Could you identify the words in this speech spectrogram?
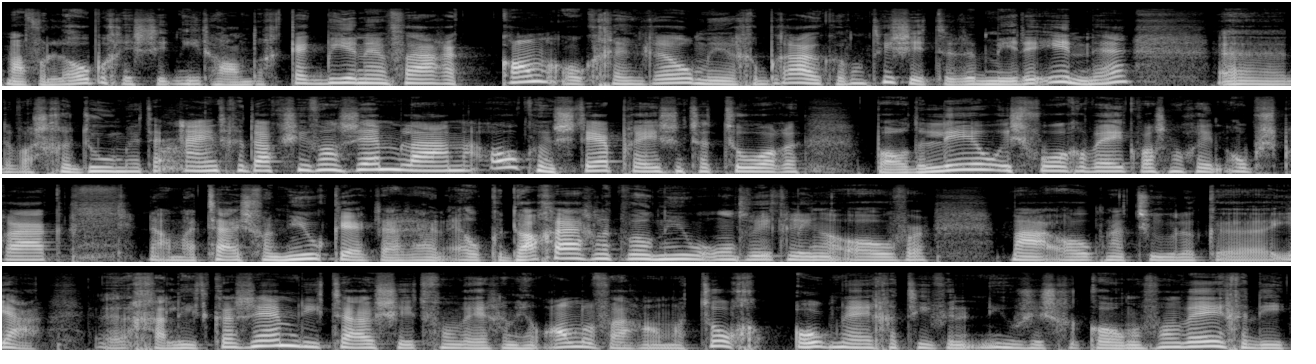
Maar voorlopig is dit niet handig. Kijk, BNN-Vara kan ook geen rel meer gebruiken, want die zitten er middenin. Hè? Uh, er was gedoe met de eindredactie van Zembla, maar ook hun sterpresentatoren. Paul de Leeuw is vorige week was nog in opspraak. Nou, Matthijs van Nieuwkerk, daar zijn elke dag eigenlijk wel nieuwe ontwikkelingen over. Maar ook natuurlijk, uh, ja, uh, Galit Kazem, die thuis zit vanwege een heel ander verhaal, maar toch ook negatief in het nieuws is gekomen vanwege die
